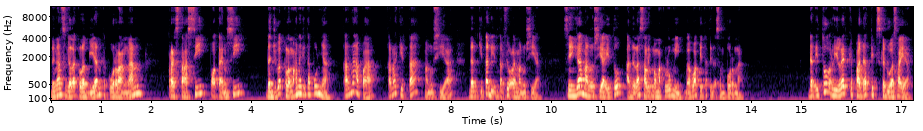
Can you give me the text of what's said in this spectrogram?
Dengan segala kelebihan, kekurangan, prestasi, potensi, dan juga kelemahan yang kita punya. Karena apa? Karena kita manusia dan kita diinterview oleh manusia. Sehingga manusia itu adalah saling memaklumi bahwa kita tidak sempurna. Dan itu relate kepada tips kedua saya.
